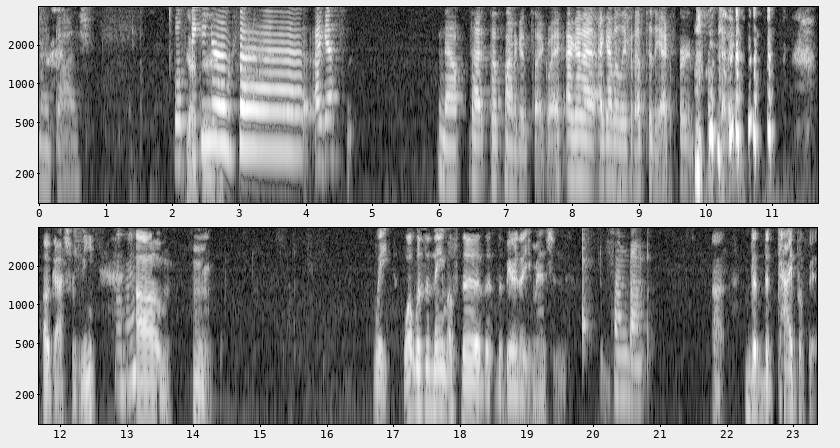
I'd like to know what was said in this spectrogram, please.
my gosh. Well, speaking of uh I guess no, that that's not a good segue. I gotta I gotta leave it up to the expert. oh gosh, for me, mm-hmm. um, hmm. Wait, what was the name of the the, the beer that you mentioned? Sunbump. Uh, the the type of it.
